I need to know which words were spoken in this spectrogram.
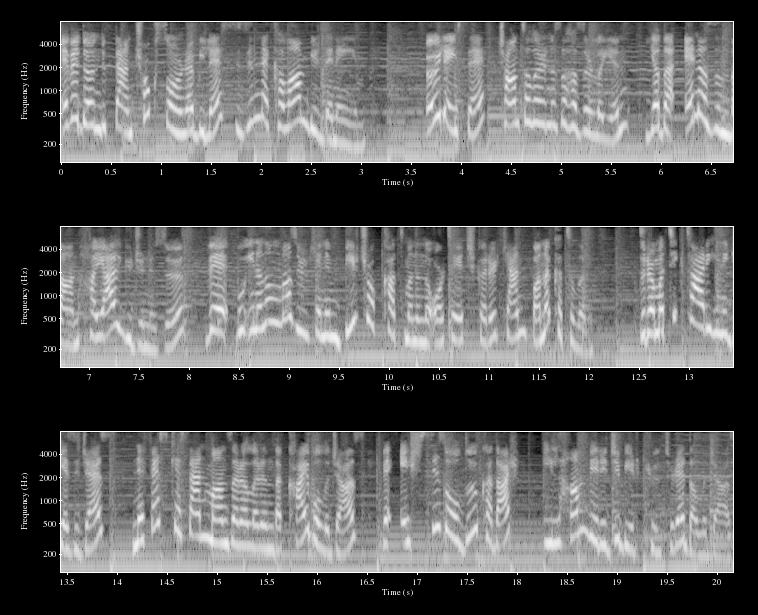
Eve döndükten çok sonra bile sizinle kalan bir deneyim. Öyleyse çantalarınızı hazırlayın ya da en azından hayal gücünüzü ve bu inanılmaz ülkenin birçok katmanını ortaya çıkarırken bana katılın. Dramatik tarihini gezeceğiz, nefes kesen manzaralarında kaybolacağız ve eşsiz olduğu kadar ilham verici bir kültüre dalacağız.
